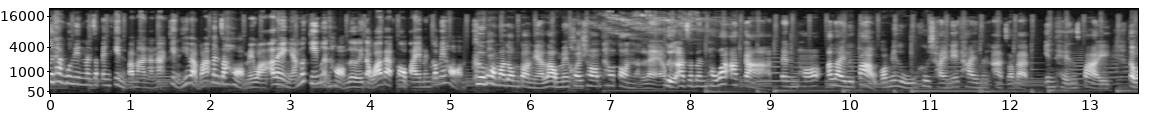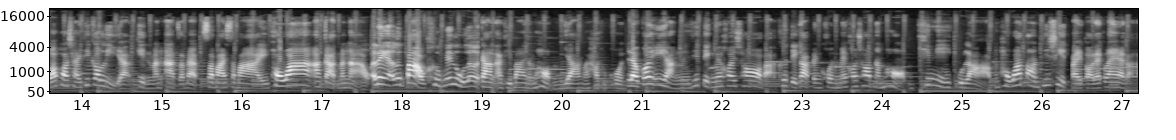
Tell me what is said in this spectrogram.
คือทัมบูรินมันจะเป็นกลิ่นประมาณนั้นอะกลิ่นที่แบบว่ามันจะหอมไหมวะอะไรอย่างเงี้ยเมื่อกี้เหมือนหอมเลยแต่ว่าแบบต่อไปมันก็ไม่หอม คือพอมาดมตอนเนี้ยเราไม่ค่อยชอบเท่าตอนนั้นแล้ว หรืออาจจะเป็นเพราะว่าอากาศเป็นเพราะอะไรหรือเปล่าก็ไม่รู้คือใช้ในไทยมันอาจจะแบบอินเทนส์ไป แต่ว่าพอใช้ที่เกาหลีอะกลิ่นมันอาจจะแบบสบายๆเพราะว่าอากาศมันหนาวอะไรเงี้ยหรือเปล่าคือไม่รู้เลยการอธิบายน้ำหอมมันยากนะคะทุกคน แล้วก็อีกอย่างหนึ่งที่ติ๊กไม่ค่อยชอบอะคือติ๊กอะเป็นคนไม่ค่อยชอบน้ำหอมที่ที่มีกุหลาบ เพราะว่าตอนที่ฉีดไปตอนแรกๆอะ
